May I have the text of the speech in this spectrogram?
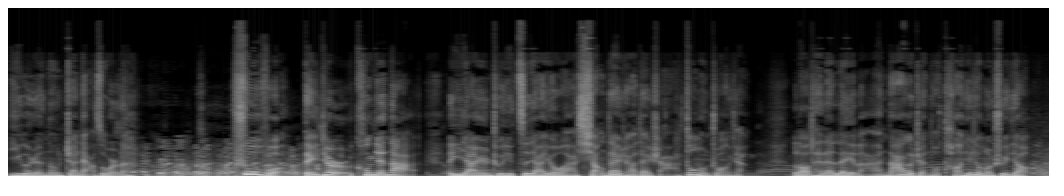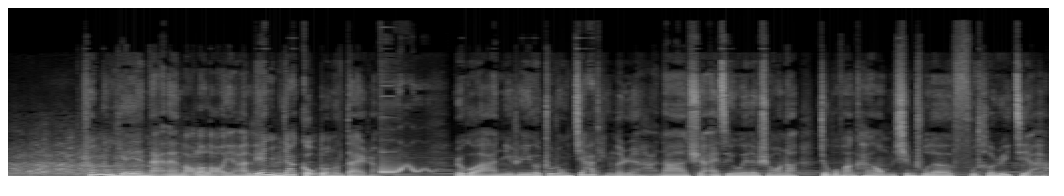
一个人能占俩座的，舒服得劲儿，空间大，一家人出去自驾游啊，想带啥带啥都能装下。老太太累了啊，拿个枕头躺下就能睡觉。什么爷爷奶奶、姥姥姥爷啊，连你们家狗都能带上。如果啊，你是一个注重家庭的人哈，那选 SUV 的时候呢，就不妨看看我们新出的福特锐界哈。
